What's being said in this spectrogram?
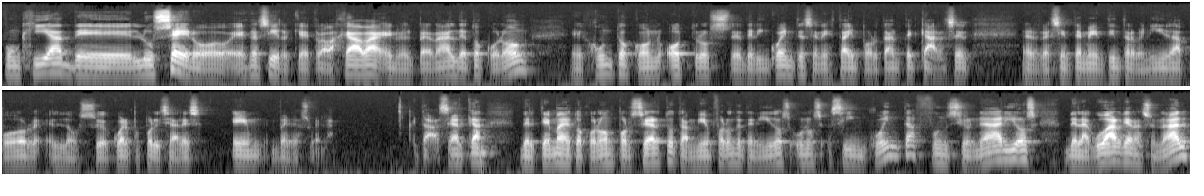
fungía de lucero, es decir, que trabajaba en el penal de Tocorón eh, junto con otros eh, delincuentes en esta importante cárcel recientemente intervenida por los eh, cuerpos policiales en Venezuela. Acerca del tema de Tocorón, por cierto, también fueron detenidos unos 50 funcionarios de la Guardia Nacional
